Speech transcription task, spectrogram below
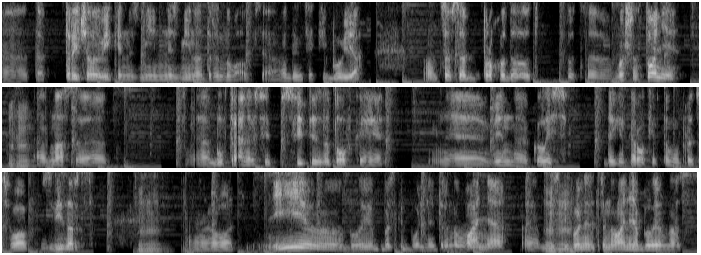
е, так, три чоловіки незмі- незмінно тренувалися, один з яких був я. Це все проходило тут в Вашингтоні. Угу. В нас був тренер з фіт- фітпідготовки. Він колись декілька років тому працював з Wizards. Угу. От. І е, були баскетбольні тренування. Е, Баскетбольні тренування були в нас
